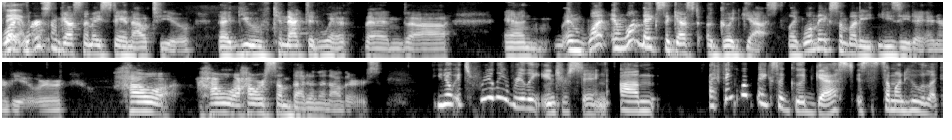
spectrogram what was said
what, what are some guests that may stand out to you that you've connected with, and uh, and and what and what makes a guest a good guest? Like, what makes somebody easy to interview, or how how how are some better than others? you know it's really really interesting um i think what makes a good guest is someone who like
